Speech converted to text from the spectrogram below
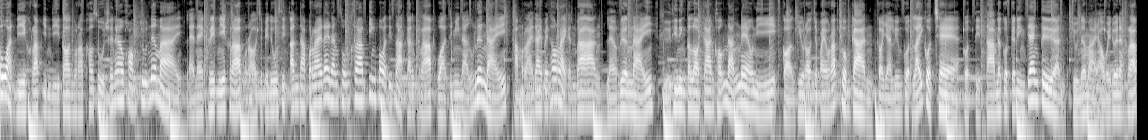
สวัสดีครับ ยินดีต้อนรับเข้าสู่ช anel ของจูเนอร์มายและในคลิปนี้ครับ เราจะไปดู 10 อันดับรายได้หนังสงครามอิงประวัติศาสตร์กันครับ ว่าจะมีหนังเรื่องไหนทำรายได้ไปเท่าไหร่กันบ้าง แล้วเรื่องไหน คือที่หนึ่งตลอดการของหนังแนวนี้ ก่อนที่เราจะไปรับชมกัน ก็อย่าลืมกดไลค์กดแชร์ กดติดตามและกดกระดิ่งแจ้งเตือนจูเนอร์มายเอาไว้ด้วยนะครับ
